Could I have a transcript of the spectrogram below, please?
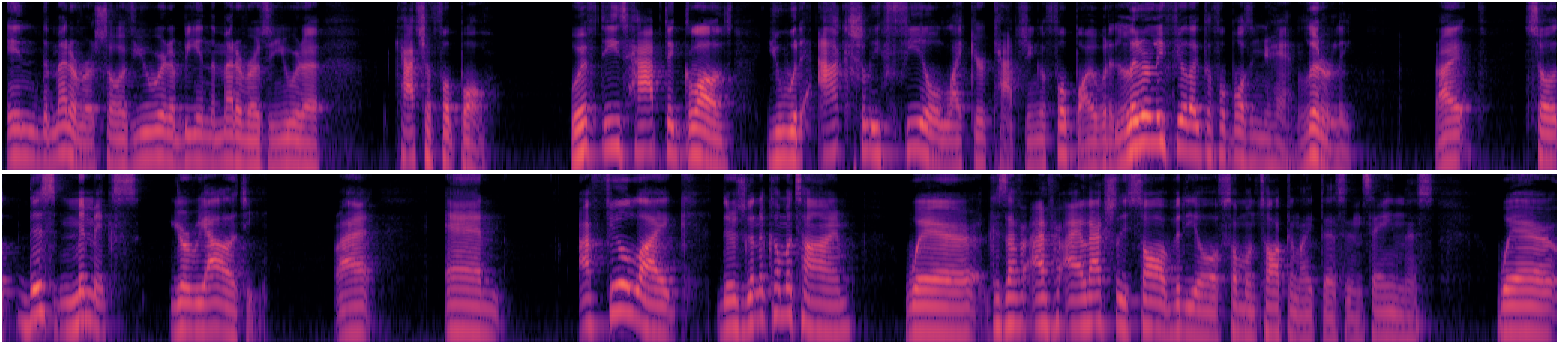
in the metaverse. So if you were to be in the metaverse and you were to catch a football. With these haptic gloves, you would actually feel like you're catching a football. It would literally feel like the football's in your hand, literally, right? So this mimics your reality, right? And I feel like there's gonna come a time where, because I've, I've I've actually saw a video of someone talking like this and saying this, where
